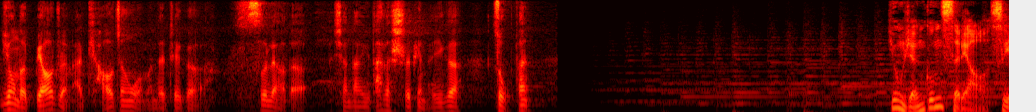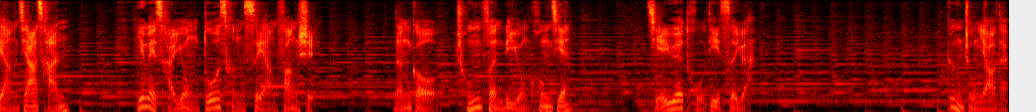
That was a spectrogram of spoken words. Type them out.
用的标准来调整我们的这个饲料的，相当于它的食品的一个组分。用人工饲料饲养家蚕，因为采用多层饲养方式，能够充分利用空间，节约土地资源。更重要的。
